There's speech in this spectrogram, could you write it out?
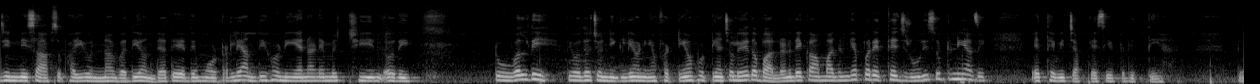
ਜਿੰਨੀ ਸਾਫ਼ ਸਫ਼ਾਈ ਉਨਾ ਵਧੀਆ ਹੁੰਦਾ ਤੇ ਇਹਦੇ ਮੋਟਰ ਲਿਆਂਦੀ ਹੋਣੀ ਇਹਨਾਂ ਨੇ ਮਸ਼ੀਨ ਉਹਦੀ ਟੂਵਲ ਦੀ ਤੇ ਉਹਦੇ ਚੋਂ ਨਿਕਲੀਆਂ ਹੋਣੀਆਂ ਫੱਟੀਆਂ ਫੁੱਟੀਆਂ ਚਲੋ ਇਹ ਤਾਂ ਬਾਲਣ ਦੇ ਕੰਮ ਆ ਜਾਣਗੀਆਂ ਪਰ ਇੱਥੇ ਜ਼ਰੂਰੀ ਸੁੱਟਣੀਆਂ ਸੀ ਇੱਥੇ ਵੀ ਚੱਕ ਕੇ ਸਿੱਟ ਦਿੱਤੀਆਂ। ਤੇ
